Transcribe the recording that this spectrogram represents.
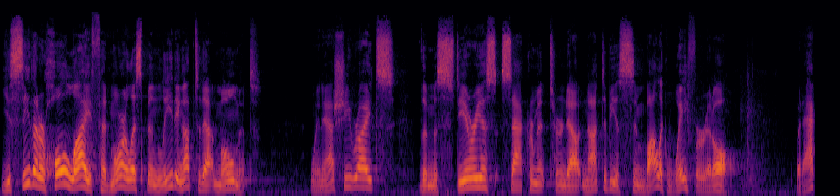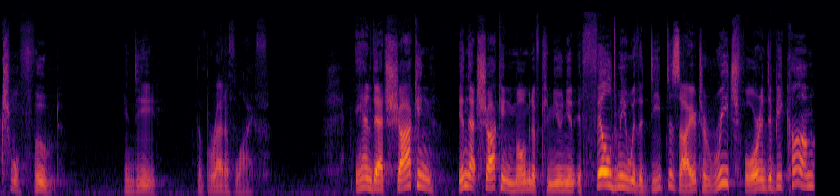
you see that her whole life had more or less been leading up to that moment when, as she writes, the mysterious sacrament turned out not to be a symbolic wafer at all, but actual food. Indeed, the bread of life. And that shocking, in that shocking moment of communion, it filled me with a deep desire to reach for and to become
